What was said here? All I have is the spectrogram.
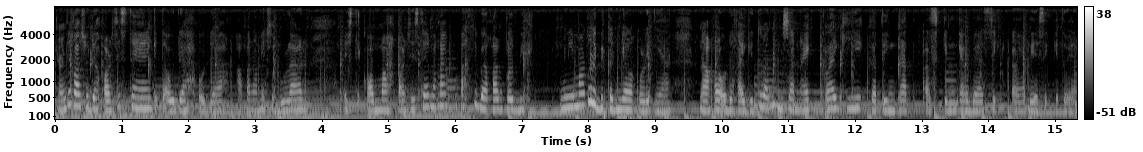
nanti kalau sudah konsisten kita udah udah apa namanya sebulan istiqomah konsisten maka pasti bakal lebih minimal tuh lebih kenyal kulitnya. Nah kalau udah kayak gitu nanti bisa naik lagi ke tingkat uh, skincare basic uh, basic gitu ya.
